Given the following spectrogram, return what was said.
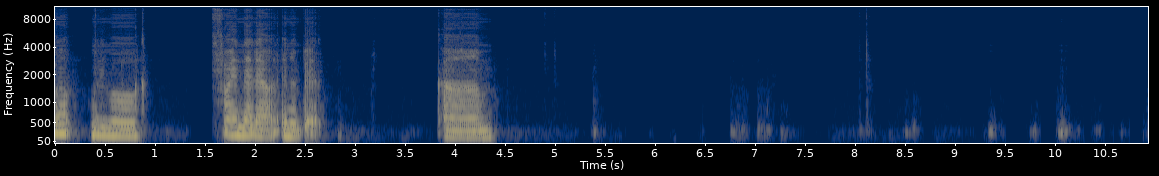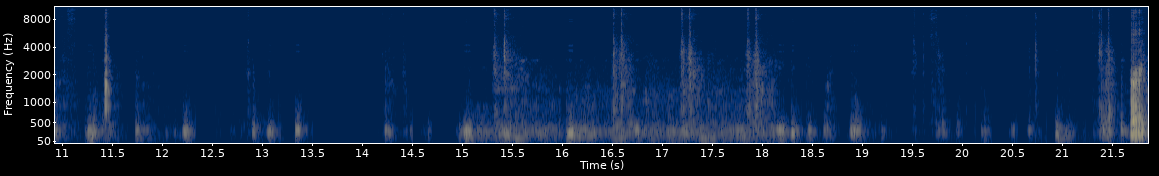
Well, we will find that out in a bit. Um, All right,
